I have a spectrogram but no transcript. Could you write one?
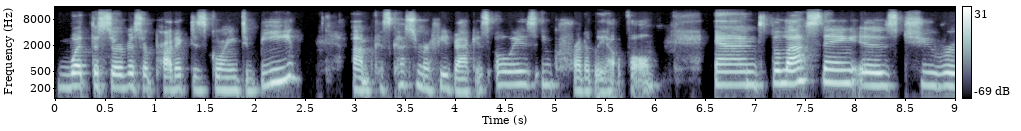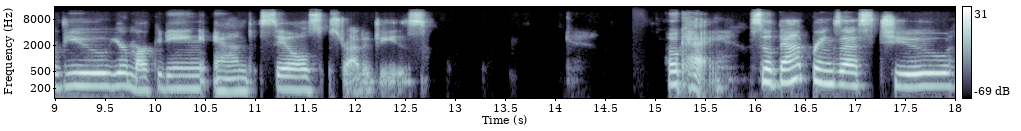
what the service or product is going to be because um, customer feedback is always incredibly helpful. And the last thing is to review your marketing and sales strategies. Okay, so that brings us to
